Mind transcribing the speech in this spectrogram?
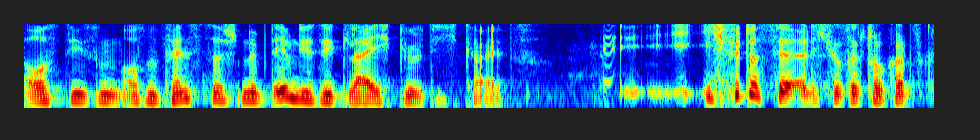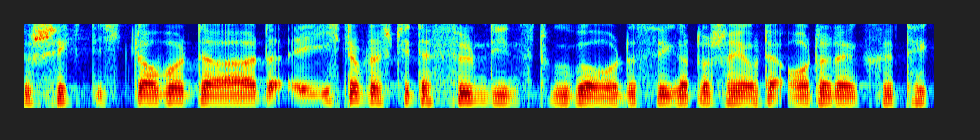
aus diesem aus dem Fenster schnippt. Eben diese Gleichgültigkeit. Ich finde das ja ehrlich gesagt auch ganz geschickt. Ich glaube, da, da ich glaube, da steht der Filmdienst drüber und deswegen hat wahrscheinlich auch der Autor der Kritik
